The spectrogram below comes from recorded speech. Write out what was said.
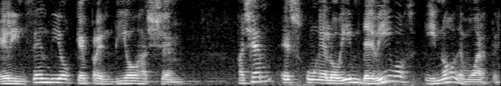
el incendio que prendió Hashem. Hashem es un Elohim de vivos y no de muerte.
